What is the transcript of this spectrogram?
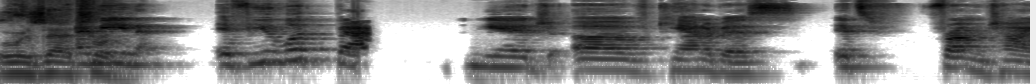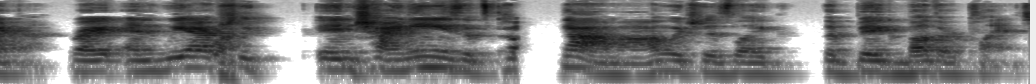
Or is that? I true? mean, if you look back the lineage of cannabis, it's from China, right? And we actually in Chinese it's called dama, which is like the big mother plant.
